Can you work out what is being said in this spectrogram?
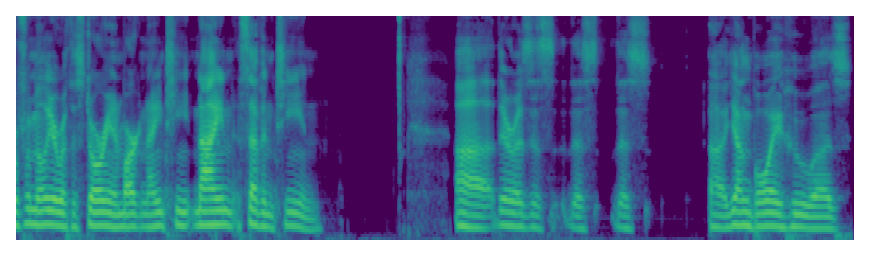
We're familiar with the story in Mark 19, 9 17. Uh, there was this this this uh, young boy who was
